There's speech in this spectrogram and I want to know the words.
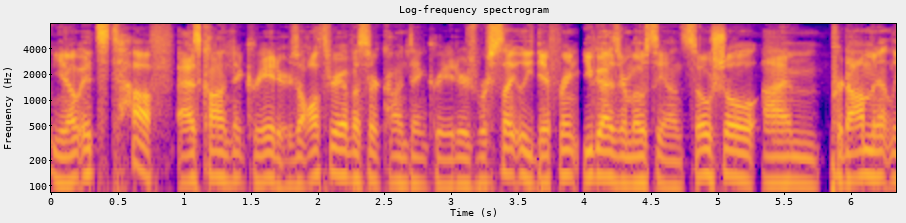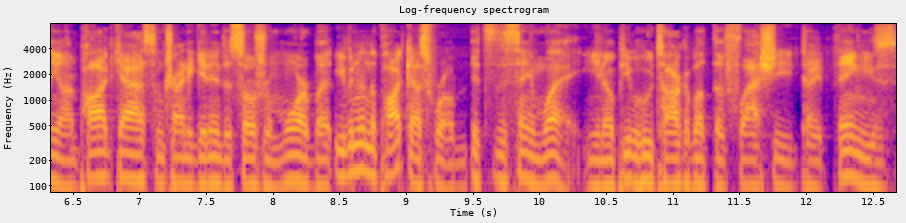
you know, it's tough as content creators. All three of us are content creators. We're slightly different. You guys are mostly on social. I'm predominantly on podcasts. I'm trying to get into social more, but even in the podcast world, it's the same way. You know, people who talk about the flashy type things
